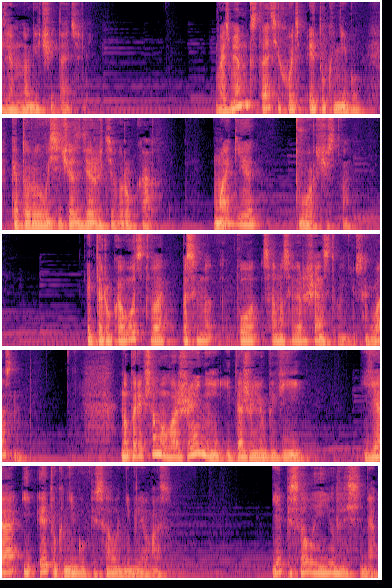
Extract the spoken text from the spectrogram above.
для многих читателей. Возьмем, кстати, хоть эту книгу, которую вы сейчас держите в руках. «Магия творчества». Это руководство по, само... по самосовершенствованию, согласны? Но при всем уважении и даже любви я и эту книгу писала не для вас – я писала ее для себя.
